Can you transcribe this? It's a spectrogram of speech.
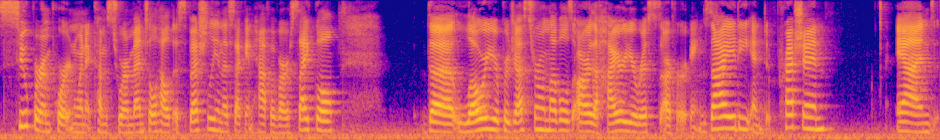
super important when it comes to our mental health, especially in the second half of our cycle. the lower your progesterone levels are, the higher your risks are for anxiety and depression. And,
